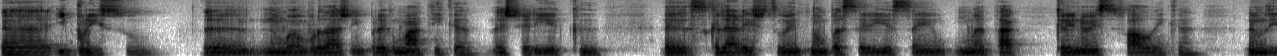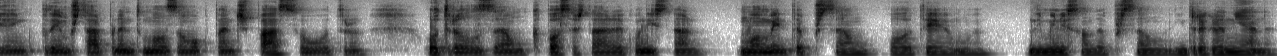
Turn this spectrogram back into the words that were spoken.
uh, e por isso, uh, numa abordagem pragmática, acharia que uh, se calhar este doente não passaria sem um ataque crinoencefálica, na medida em que podemos estar perante uma lesão ocupante de espaço ou outro, outra lesão que possa estar a condicionar um aumento da pressão ou até uma diminuição da pressão intracraniana.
